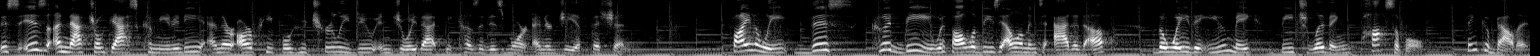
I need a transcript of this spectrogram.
This is a natural gas community and there are people who truly do enjoy that because it is more energy efficient. Finally, this could be, with all of these elements added up, the way that you make beach living possible. Think about it.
